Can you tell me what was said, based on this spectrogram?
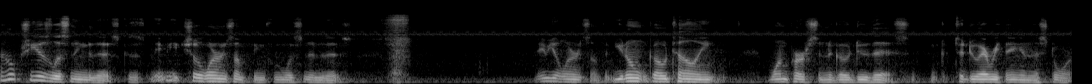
I hope she is listening to this because maybe she'll learn something from listening to this. Maybe you'll learn something. You don't go telling one person to go do this, to do everything in the store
